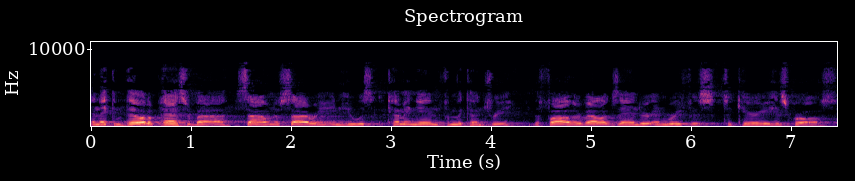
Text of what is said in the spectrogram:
And they compelled a passerby, Simon of Cyrene, who was coming in from the country, the father of Alexander and Rufus, to carry his cross.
